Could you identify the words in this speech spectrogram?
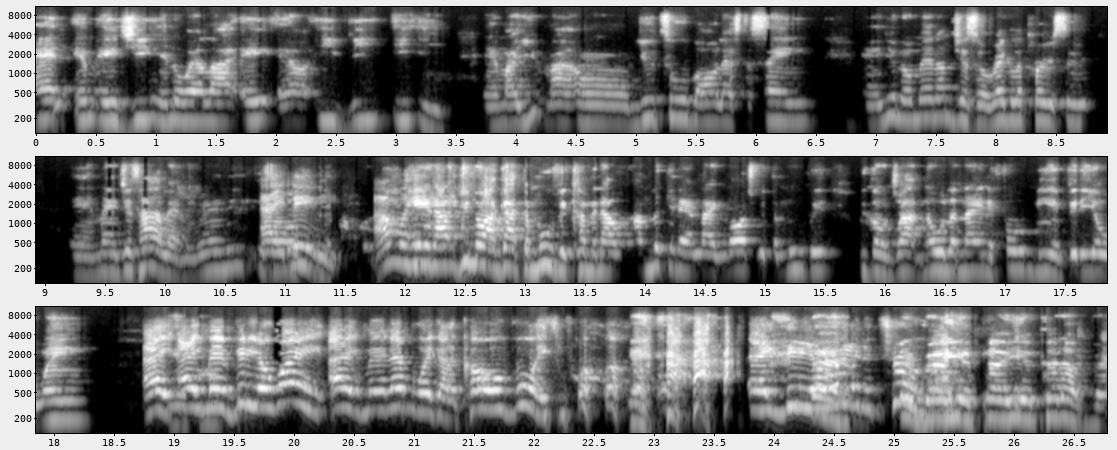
at M A G N O L I A L E V E E. And my my um YouTube, all that's the same. And you know, man, I'm just a regular person. And man, just holler at me, man. It's hey, Levee, I'm gonna and I, you know, I got the movie coming out. I'm looking at like March with the movie. We're gonna drop Nola 94, me and Video Wayne. Hey, and, hey, um, man, Video Wayne. Hey, man, that boy got a cold voice. hey, Video yeah. Wayne, the truth. Hey, bro, he'll cut, he'll cut up, bro.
